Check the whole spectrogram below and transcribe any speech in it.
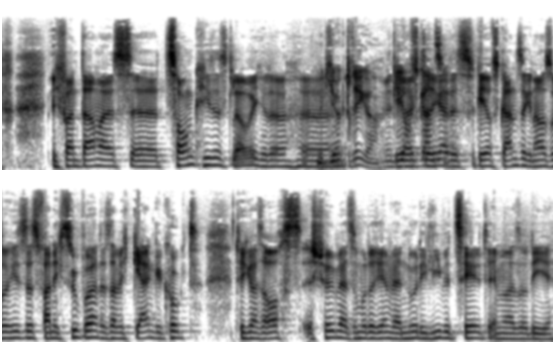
ich fand damals äh, Zonk hieß es, glaube ich. Oder, äh, mit Jörg Träger. Mit Geh Jörg aufs Ganze. Träger, das Geh aufs Ganze, genau so hieß es. Fand ich super. Das habe ich gern geguckt. Natürlich war es auch schön, wäre zu moderieren, wenn nur die Liebe zählt. Immer so die,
